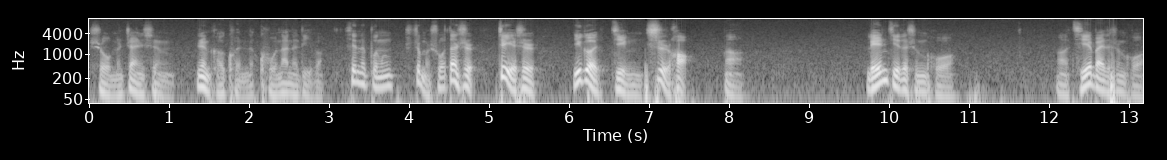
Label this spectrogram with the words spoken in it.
是我们战胜。任何困的苦难的地方，现在不能这么说，但是这也是一个警示号啊。廉洁的生活，啊，洁白的生活，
